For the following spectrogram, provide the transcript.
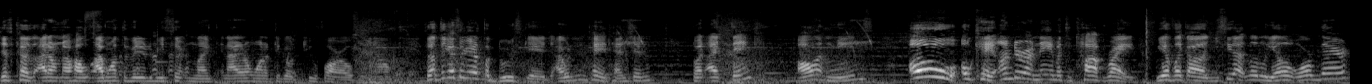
just because I don't know how I want the video to be certain length, and I don't want it to go too far over, you know. So I think I figured out the boost gauge. I didn't pay attention, but I think all it means. Oh, okay. Under our name at the top right, we have like a. You see that little yellow orb there?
